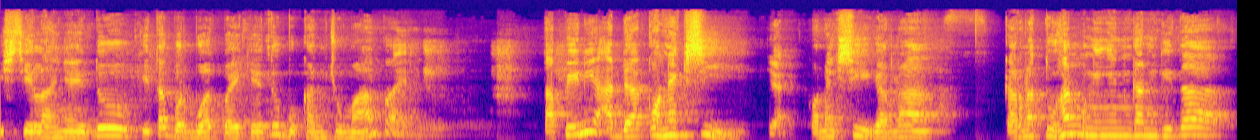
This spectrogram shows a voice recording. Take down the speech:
istilahnya itu kita berbuat baiknya itu bukan cuma apa ya. Tapi ini ada koneksi. Ya. Koneksi karena karena Tuhan menginginkan kita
